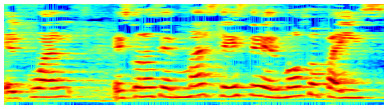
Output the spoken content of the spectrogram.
el cual es conocer más de este hermoso país,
